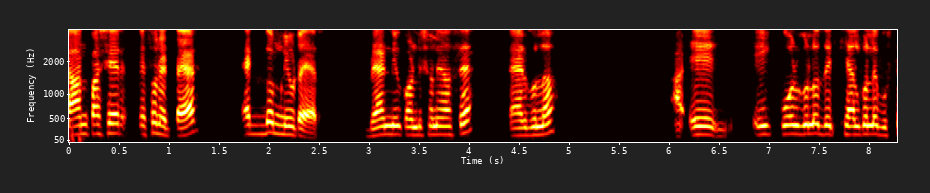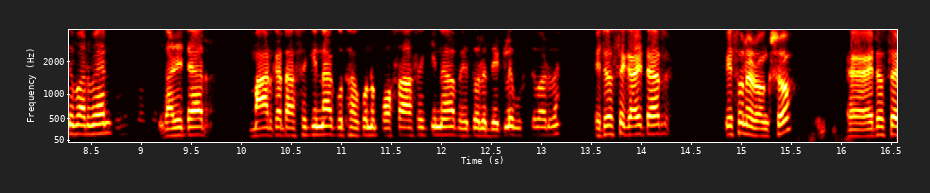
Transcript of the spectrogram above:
ডান পাশের পেছনের টায়ার একদম নিউ টায়ার। ব্র্যান্ড নিউ কন্ডিশনে আছে টায়ারগুলো। আর এই এই কোরগুলো দেখ খেয়াল করলে বুঝতে পারবেন গাড়িটার মার্কাট আছে কিনা কোথাও কোনো পচা আছে কিনা ভেতরে দেখলে বুঝতে পারবেন। এটা হচ্ছে গাড়িটার পেছনের অংশ। এটা হচ্ছে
